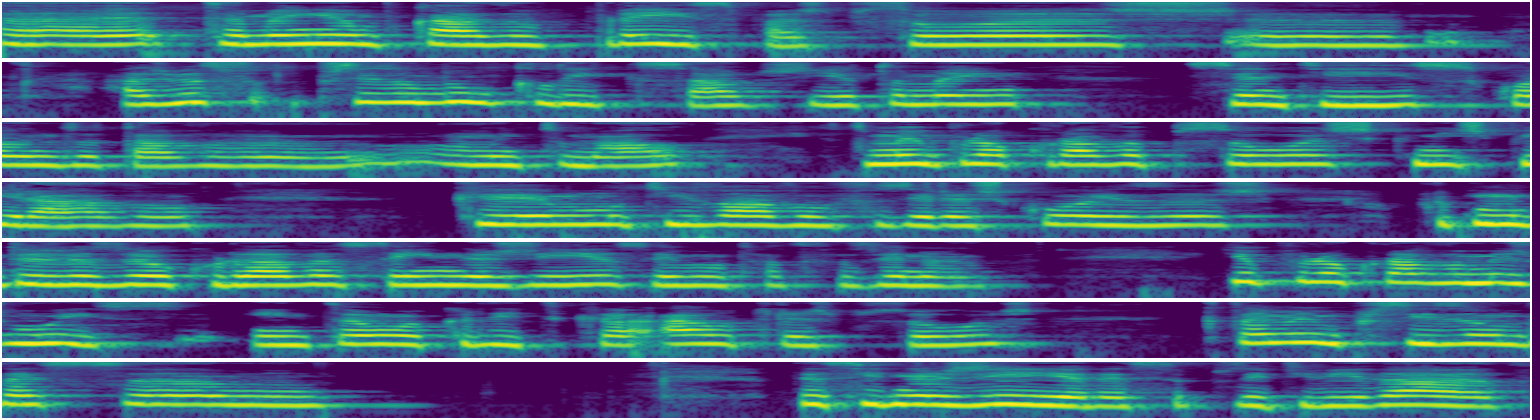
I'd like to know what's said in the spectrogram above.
Uh, também é um bocado para isso, para as pessoas uh, às vezes precisam de um clique, sabes? E eu também senti isso quando eu estava muito mal. Eu também procurava pessoas que me inspiravam, que me motivavam a fazer as coisas, porque muitas vezes eu acordava sem energia, sem vontade de fazer nada. E eu procurava mesmo isso. Então acredito que há outras pessoas que também precisam dessa, dessa energia, dessa positividade,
